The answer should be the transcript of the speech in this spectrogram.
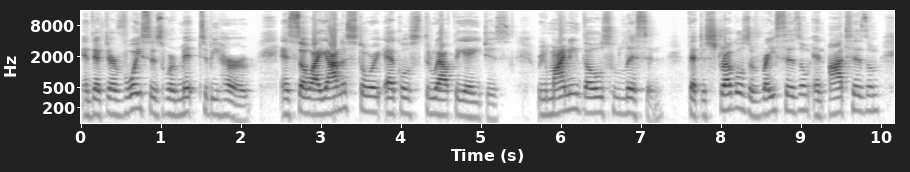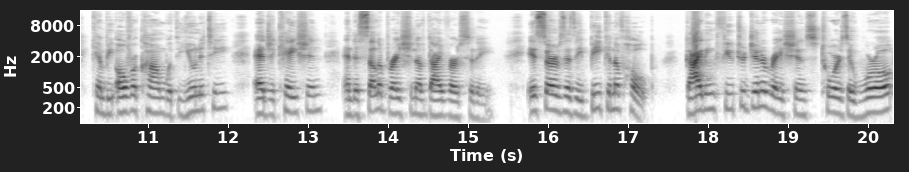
and that their voices were meant to be heard. And so Ayanna's story echoes throughout the ages, reminding those who listen that the struggles of racism and autism can be overcome with unity, education, and the celebration of diversity. It serves as a beacon of hope, guiding future generations towards a world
